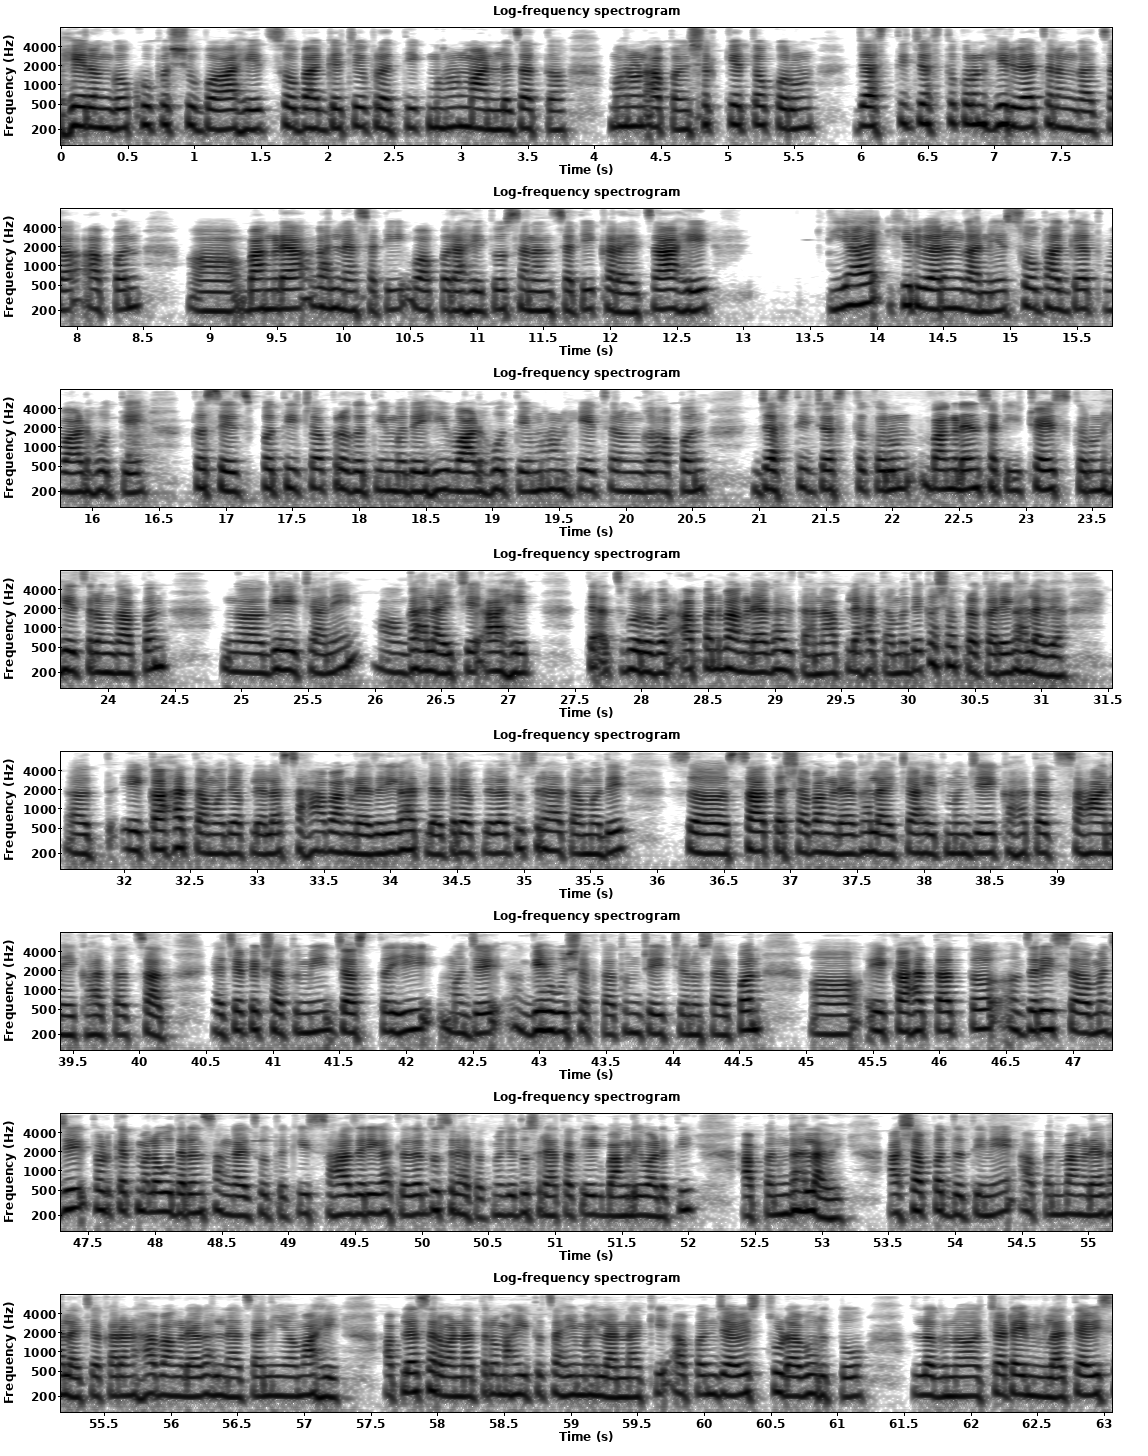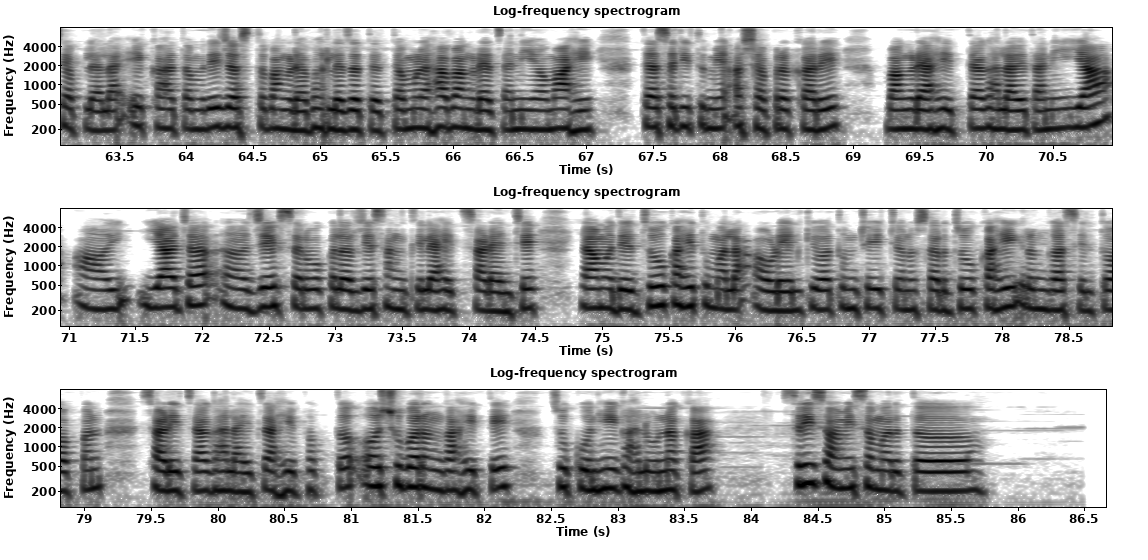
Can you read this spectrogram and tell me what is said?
हे रंग खूपच शुभ आहेत. सौभाग्याचे प्रतीक म्हणून मानलं जातं. म्हणून आपण शक्यतो करून जास्तीत जास्त करून हिरव्याच रंगाचा आपण बांगड्या घालण्यासाठी वापर आहे. तो सणांसाठी करायचा आहे. या हिरव्या रंगाने सौभाग्यात वाढ होते. तसेच पतीच्या प्रगतीमध्येही वाढ होते. म्हणून हेच रंग आपण जास्तीत जास्त करून बांगड्यांसाठी चॉईस करून हेच रंग आपण घ्यायच्याने घालायचे आहेत. त्याचबरोबर आपण बांगड्या घालताना आपल्या हातामध्ये कशा प्रकारे घालाव्या? एका हातामध्ये आपल्याला सहा बांगड्या जरी घातल्या तरी आपल्याला दुसऱ्या हातामध्ये स सात अशा बांगड्या घालायच्या आहेत. म्हणजे एका हातात सहा आणि एका हातात सात. याच्यापेक्षा तुम्ही जास्तही म्हणजे घेऊ शकता तुमच्या इच्छेनुसार. पण एका हातात जरी स म्हणजे थोडक्यात मला उदाहरण सांगायचं होतं की सहा जरी घातल्या तर दुसऱ्या हातात म्हणजे दुसऱ्या हातात एक बांगडी वाढती आपण घालावी. अशा पद्धतीने आपण बांगड्या घालायच्या. कारण हा बांगड्या घालण्याचा नियम आहे. आपल्या सर्वांना तर माहीतच आहे महिलांना की आपण ज्यावेळेस चुडा भरतो लग्नाच्या टायमिंगला त्यावेळेस आपल्याला एका हातामध्ये जास्त बांगड्या भरल्या जातात. त्यामुळे हा बांगड्याचा नियम आहे. त्यासाठी तुम्ही अशा प्रकारे बांगड्या आहेत त्या घालावेत आणि या या ज्या जे सर्व कलर जे सांगितलेले आहेत साड्यांचे यामध्ये जो काही तुम्हाला आवडेल किंवा तुमच्या इच्छेनुसार जो काही रंग असेल तो आपण साडीचा घालायचा आहे. फक्त अशुभ रंग आहे ते चुकूनही घालू नका. श्री स्वामी समर्थ.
